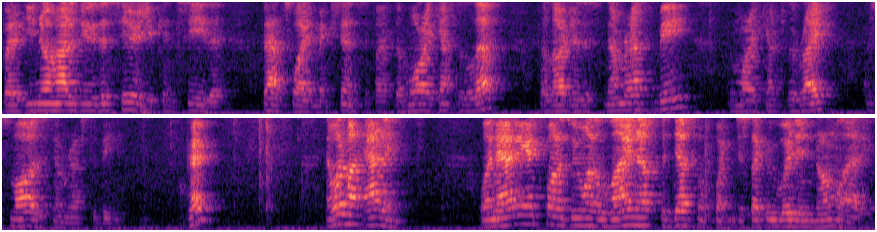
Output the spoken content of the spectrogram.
but if you know how to do this here, you can see that that's why it makes sense. If I, the more I count to the left, the larger this number has to be. The more I count to the right, the smaller this number has to be. Okay? Now what about adding? When adding exponents, we want to line up the decimal point, just like we would in normal adding.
